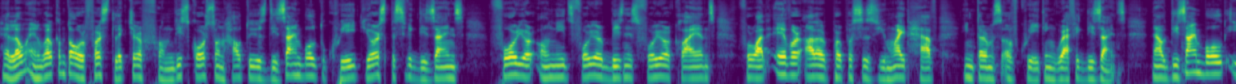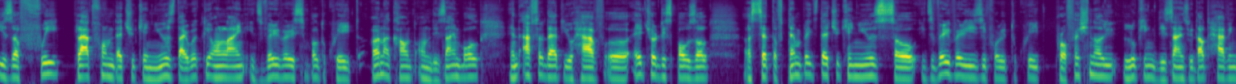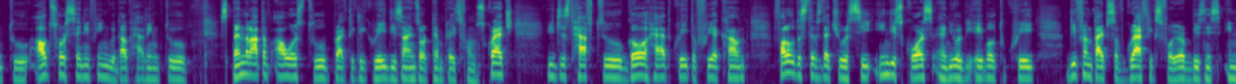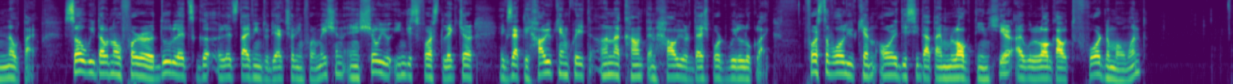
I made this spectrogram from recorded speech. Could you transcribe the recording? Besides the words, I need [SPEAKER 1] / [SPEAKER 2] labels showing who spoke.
[SPEAKER 1] Hello and welcome to our first lecture from this course on how to use DesignBold to create your specific designs for your own needs, for your business, for your clients, for whatever other purposes you might have in terms of creating graphic designs. Now DesignBold is a free platform that you can use directly online. It's very, very simple to create an account on DesignBold. And after that, you have uh, at your disposal a set of templates that you can use. So it's very, very easy for you to create professionally looking designs without having to outsource anything, without having to spend a lot of hours to practically create designs or templates from scratch. You just have to go ahead, create a free account, follow the steps that you will see in this course, and you will be able to create different types of graphics for your business in no time. So without no further ado, let's go, let's dive into the actual information and show you in this first lecture exactly how you can create an account and how your dashboard will look like. First of all, you can already see that I'm logged in here. I will log out for the moment.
